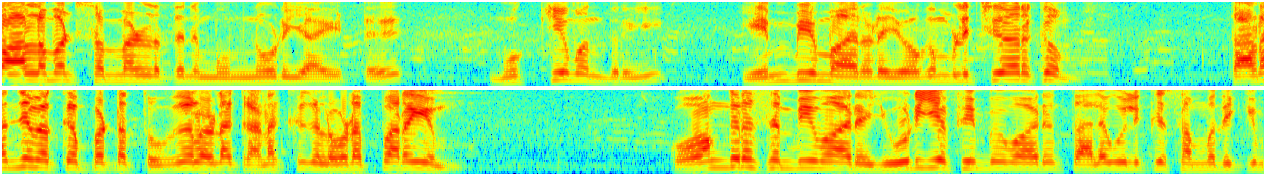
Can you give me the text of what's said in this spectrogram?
പാർലമെന്റ് സമ്മേളനത്തിന് മുന്നോടിയായിട്ട് മുഖ്യമന്ത്രി എം പിമാരുടെ യോഗം വിളിച്ചു ചേർക്കും. തടഞ്ഞു വെക്കപ്പെട്ട തുകകളുടെ കണക്കുകൾ അവിടെ പറയും. കോൺഗ്രസ് എം പിമാർ യു ഡി എഫ് എം പിമാരും തലകുലുക്കി സമ്മതിക്കും.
